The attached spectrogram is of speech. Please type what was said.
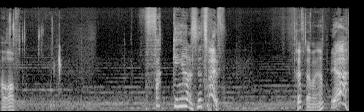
Hau rauf. Fucking hell, das ist eine 12. Trifft aber, ja? Ja.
